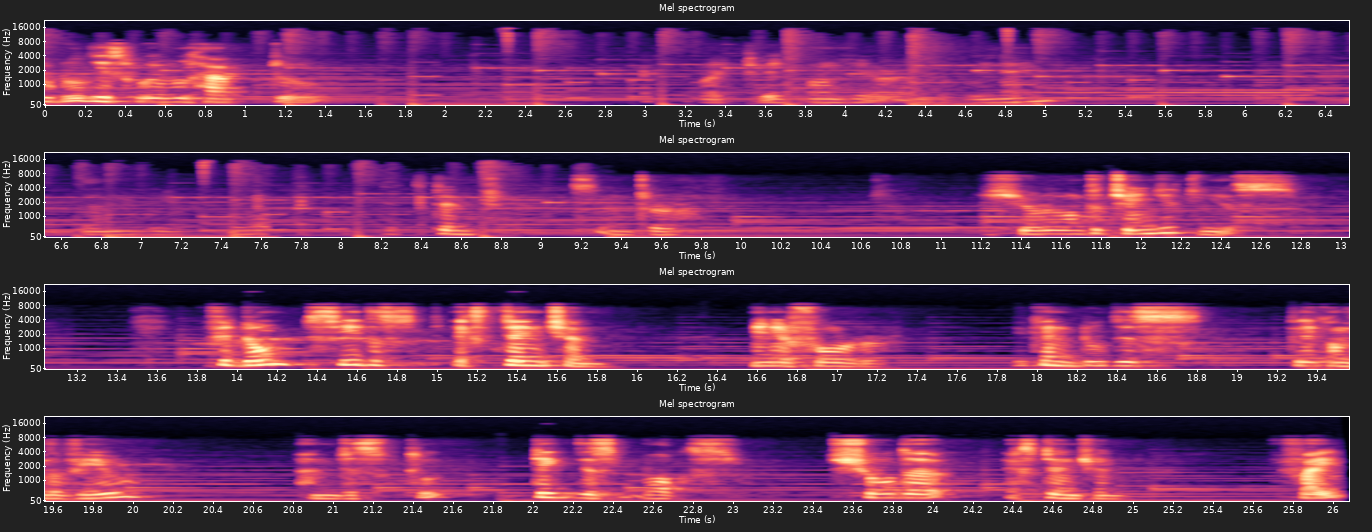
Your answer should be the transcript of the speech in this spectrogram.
To do this we will have to right click on here and rename. Then we extensions enter. Sure you want to change it? Yes if you don't see this extension in your folder you can do this click on the view and just tick this box show the extension. If I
